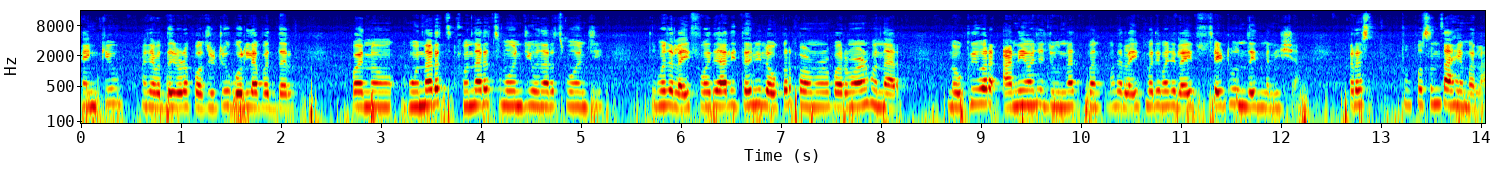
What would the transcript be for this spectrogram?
थँक्यू माझ्याबद्दल एवढं पॉझिटिव्ह बोलल्याबद्दल. पण होणारच होणारच मोहनजी होणारच मोहनजी तू माझ्या लाईफमध्ये आली तर मी लवकर परमनंट परमनंट होणार. नोकरीवर आणि माझ्या जीवनात पण माझ्या लाईफमध्ये माझी लाईफ सेट होऊन जाईल मनीषा. खरंच तू पसंत आहे मला.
